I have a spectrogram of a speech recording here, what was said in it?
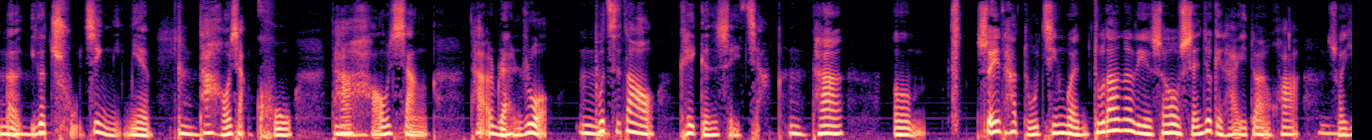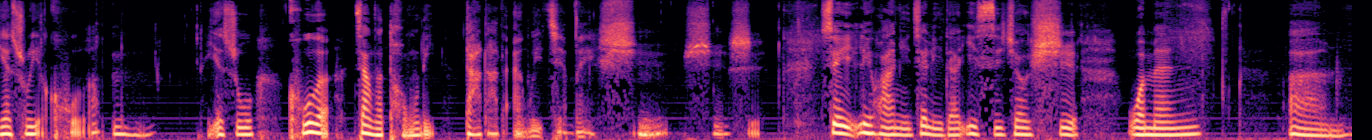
嗯、呃，一个处境里面，嗯、他好想哭，他好想，他软弱，嗯、不知道可以跟谁讲，嗯，他，嗯，所以他读经文读到那里的时候，神就给他一段话，嗯、说耶稣也哭了，嗯，耶稣哭了，这样的同理，大大的安慰姐妹，是、嗯、是是，所以丽华，你这里的意思就是。我们，嗯，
